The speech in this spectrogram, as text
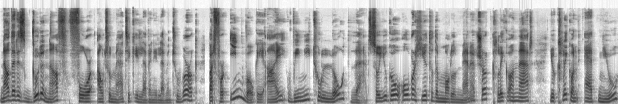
Now that is good enough for Automatic 1111 to work, but for Invoke AI, we need to load that. So you go over here to the Model Manager, click on that, you click on Add New,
